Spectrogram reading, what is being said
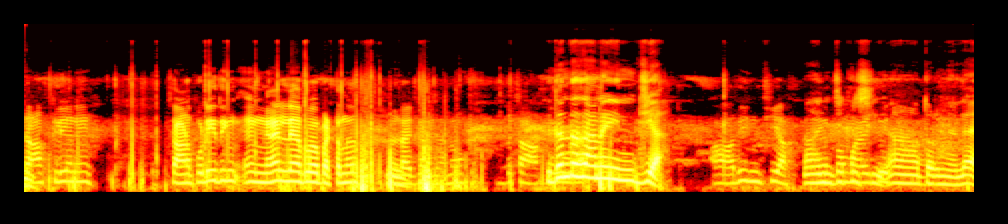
ചാക്കിൽ ചാണപ്പൊടി ഇത് ഇങ്ങനെയല്ല ഇപ്പൊ പെട്ടെന്ന് ഇതെന്താ സാധനം? ഇഞ്ചിയാ? അത് ഇഞ്ചിയാ. ഇഞ്ചി കൃഷി. ആ തുടങ്ങിയല്ലേ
